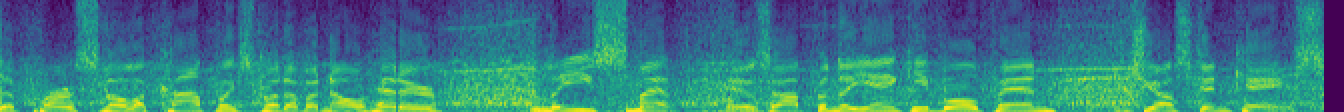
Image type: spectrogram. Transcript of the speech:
the personal accomplishment of a no-hitter, Lee Smith is up in the Yankee bullpen just in case.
